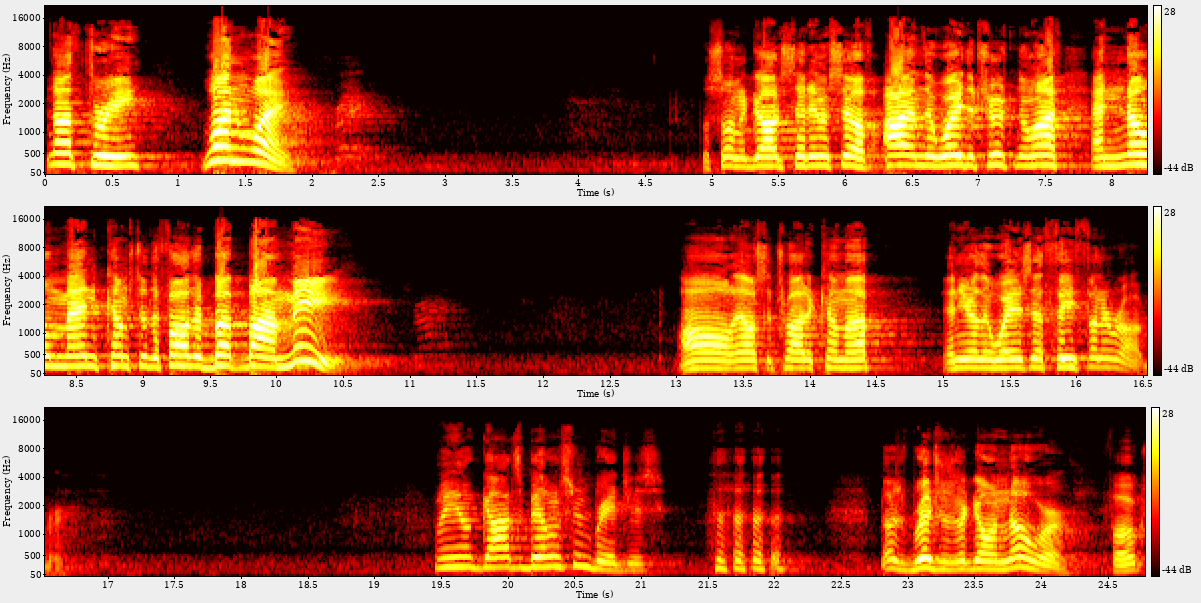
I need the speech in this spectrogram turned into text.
Not three. One way. The Son of God said himself, I am the way, the truth, and the life, and no man comes to the Father but by me. All else that try to come up any other way is a thief and a robber. Well, God's building some bridges. Those bridges are going nowhere, folks.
